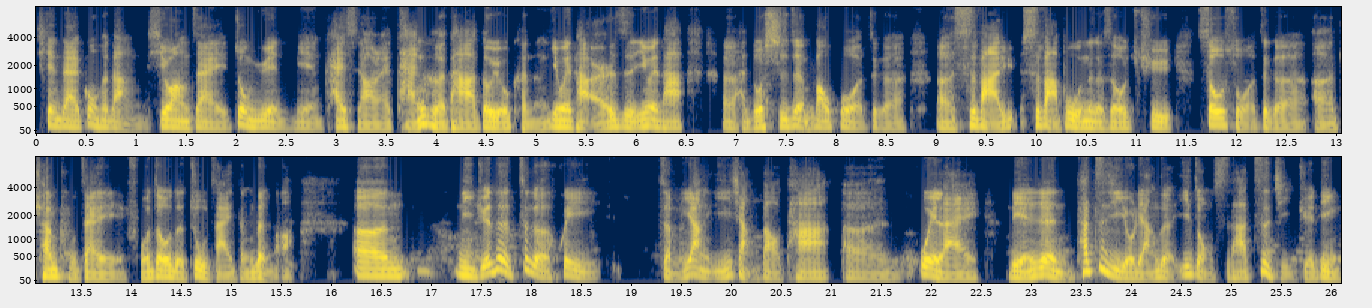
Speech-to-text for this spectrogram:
现在共和党希望在众议院里面开始要来弹劾他都有可能，因为他儿子，因为他。呃，很多施政，包括这个呃司法司法部那个时候去搜索这个呃川普在佛州的住宅等等啊，嗯、你觉得这个会怎么样影响到他呃未来连任？他自己有两者，一种是他自己决定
